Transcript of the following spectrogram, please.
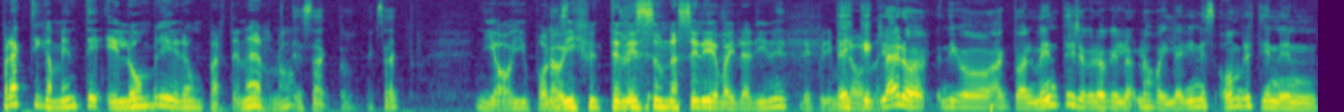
Prácticamente el hombre era un partener, ¿no? exacto, exacto. Y hoy por hoy tenés una serie de bailarines de primer Es que claro, digo, actualmente yo creo que lo- los bailarines hombres tienen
